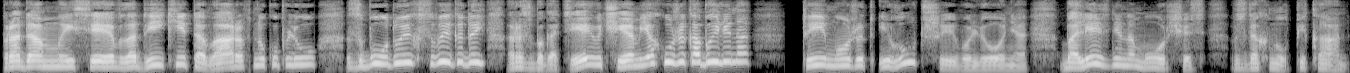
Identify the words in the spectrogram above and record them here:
«Продам Моисея владыки, товаров накуплю, сбуду их с выгодой, разбогатею, чем я хуже кобылина?» Ты, может, и лучше его, Леня, болезненно морщась, вздохнул Пекан,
